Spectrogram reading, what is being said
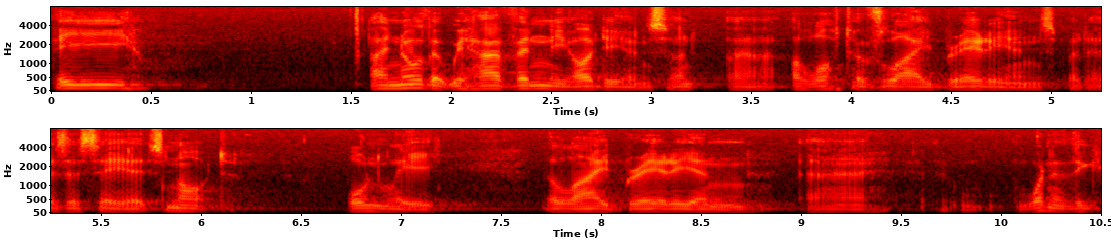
The, I know that we have in the audience a, uh, a lot of librarians, but as I say, it's not only the librarian. Uh, one of the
